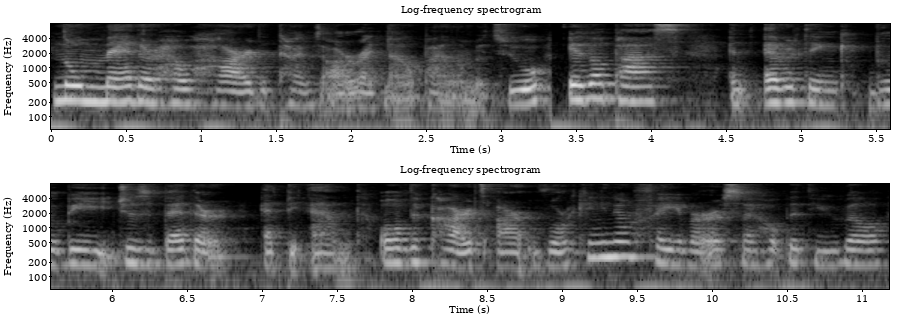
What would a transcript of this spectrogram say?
no matter how hard the times are right now, pile number two, it will pass and everything will be just better at the end. All of the cards are working in your favor, so I hope that you will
